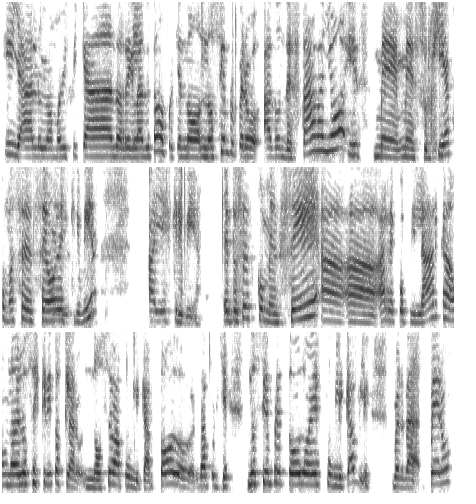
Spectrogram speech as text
y ya lo iba modificando, arreglando y todo, porque no, no siempre, pero a donde estaba yo y me, me surgía como ese deseo de escribir, ahí escribía. Entonces comencé a, recopilar cada uno de los escritos. Claro, no se va a publicar todo, ¿verdad? Porque no siempre todo es publicable, ¿verdad? Pero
